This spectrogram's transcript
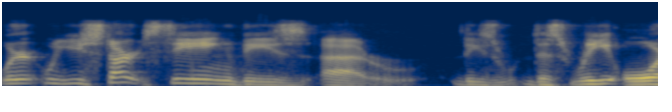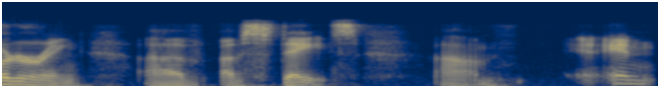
where, where you start seeing these uh, these this reordering of of states, um, and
